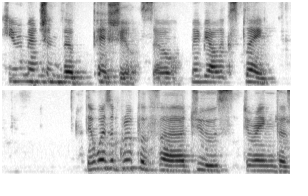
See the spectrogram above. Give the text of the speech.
here mentioned the Pesher, so maybe I'll explain. There was a group of uh, Jews during the,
